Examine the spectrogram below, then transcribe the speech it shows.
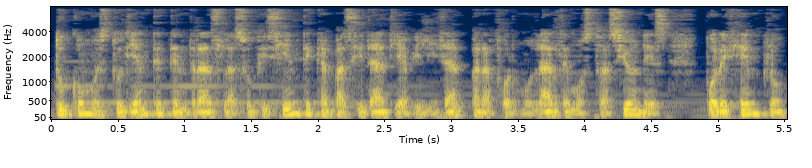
tú como estudiante tendrás la suficiente capacidad y habilidad para formular demostraciones, por ejemplo,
